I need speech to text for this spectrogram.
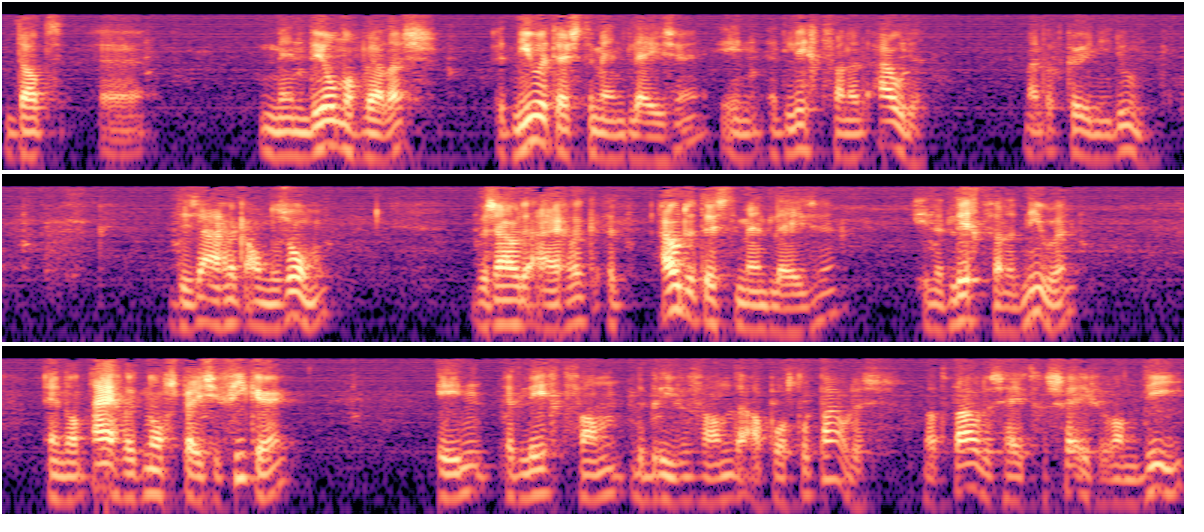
dat men wil nog wel eens het Nieuwe Testament lezen in het licht van het Oude. Maar dat kun je niet doen. Het is eigenlijk andersom. We zouden eigenlijk het Oude Testament lezen in het licht van het Nieuwe. En dan eigenlijk nog specifieker in het licht van de brieven van de apostel Paulus. Wat Paulus heeft geschreven, want die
